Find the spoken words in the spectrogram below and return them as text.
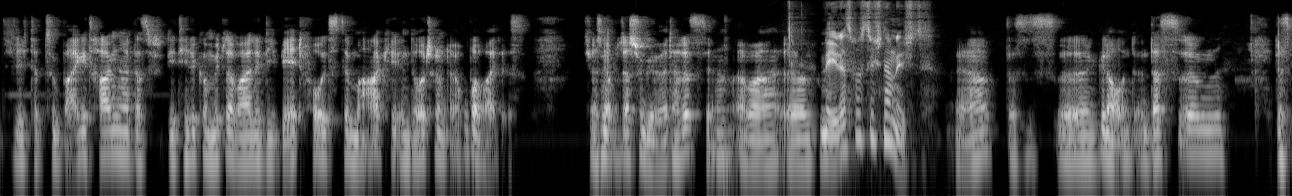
sicherlich dazu beigetragen hat, dass die Telekom mittlerweile die wertvollste Marke in Deutschland und europaweit ist. Ich weiß nicht, ob du das schon gehört hattest, ja, aber. Ähm, nee, das wusste ich noch nicht. Ja, das ist, äh, genau, und, und das, ähm, das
